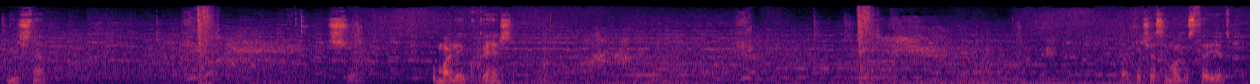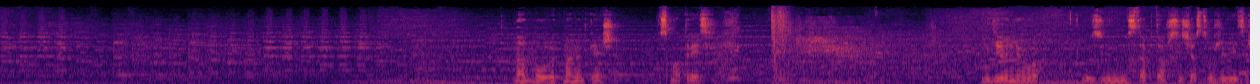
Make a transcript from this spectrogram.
Отлично. Шо? Помаленьку, конечно. Так, вот сейчас я могу стоять. Надо было в этот момент, конечно, посмотреть, где у него уязвимые места, потому что сейчас уже ветер.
